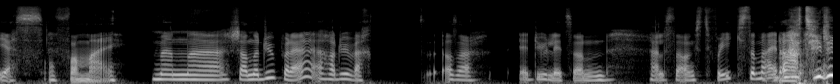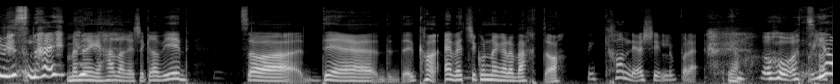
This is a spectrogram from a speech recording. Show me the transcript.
Yes. Uff a meg. Men uh, kjenner du på det? Har du vært Altså, er du litt sånn helseangstfreak som meg, da? Tydeligvis nei. Men jeg er heller ikke gravid, så det, det kan, Jeg vet ikke hvordan jeg hadde vært da. Kan jeg skylde på det? Ja. oh. Ja,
